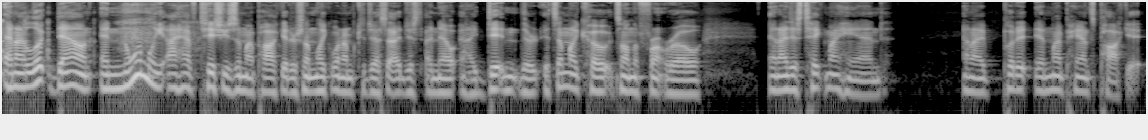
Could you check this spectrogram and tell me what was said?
and I look down, and normally I have tissues in my pocket or something like when I'm congested. I just I know, and I didn't. There, it's in my coat. It's on the front row, and I just take my hand, and I put it in my pants pocket.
